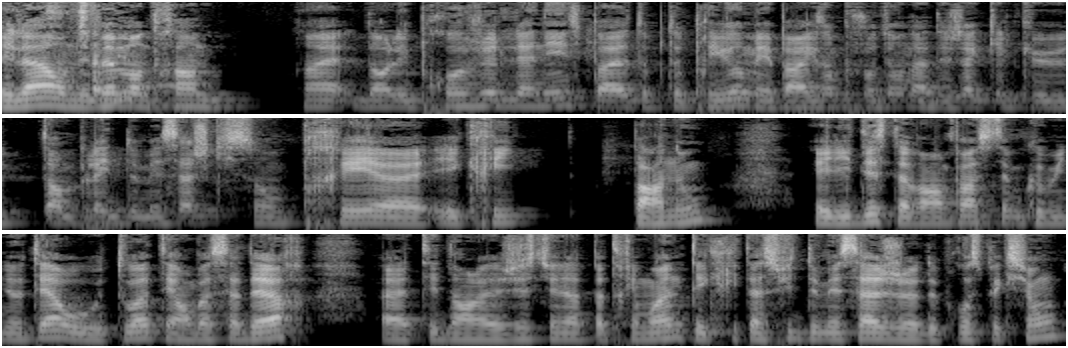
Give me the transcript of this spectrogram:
et, là, on est même en train Ouais, dans les projets de l'année, c'est pas top top prio, mais par exemple aujourd'hui, on a déjà quelques templates de messages qui sont pré-écrits par nous. Et l'idée, c'est d'avoir un peu un système communautaire où toi, tu es ambassadeur, euh, tu es dans le gestionnaire de patrimoine, tu écris ta suite de messages de prospection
